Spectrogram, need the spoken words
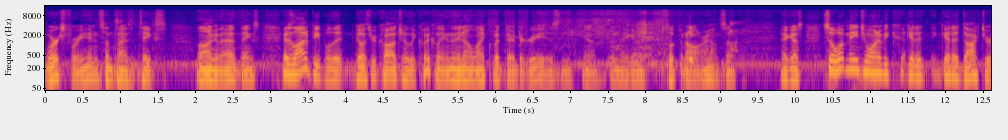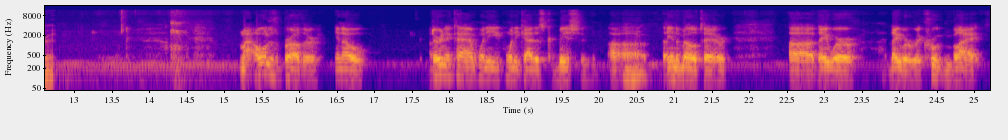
works for you, and sometimes it takes longer than other things. There's a lot of people that go through college really quickly, and they don't like what their degree is, and you know, then they got to flip it all around. So there it goes. So, what made you want to be get a get a doctorate? My oldest brother, you know, during the time when he when he got his commission uh, mm-hmm. in the military, uh, they were they were recruiting blacks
